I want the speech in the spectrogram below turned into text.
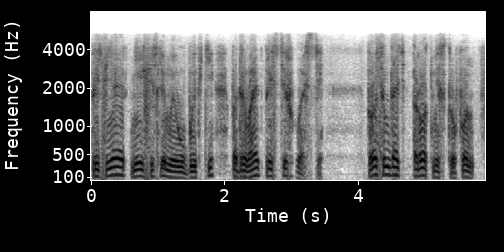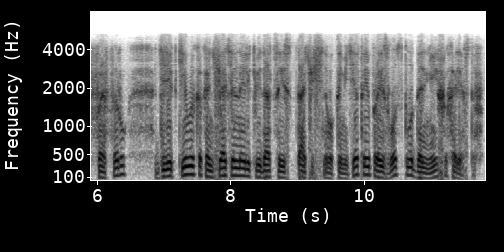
причиняет неисчислимые убытки, подрывает престиж власти. Просим дать ротмистру фон Пфефферу директивы к окончательной ликвидации стачечного комитета и производству дальнейших арестов.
